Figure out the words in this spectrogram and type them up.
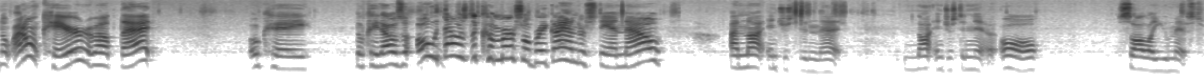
No, I don't care about that. Okay. Okay, that was... A, oh, that was the commercial break. I understand now. I'm not interested in that. Not interested in it at all. Salah, you missed.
